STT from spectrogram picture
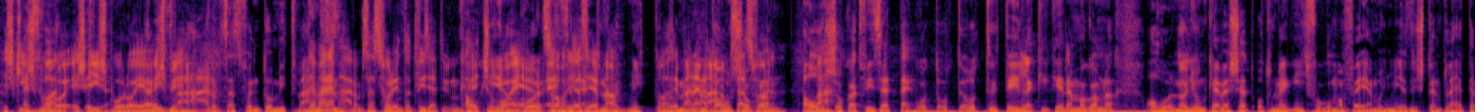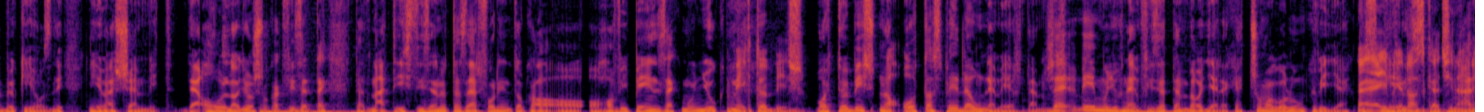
És kispórol, és kispórolja. De és mit mi... vár? 300 forinton mit vár? De már nem 300 forintot fizetünk okay, egy csomó helyen. Szóval, hogy azért, na, mit tudom, azért már nem hát 300 ahol sokat. Ahol Már- sokat fizettek, ott, ott, ott tényleg kikérem magamnak, ahol nagyon keveset, ott meg így fogom a fejem, hogy mi az Istent lehet ebből kihozni. Nyilván semmit. De ahol nagyon sokat fizettek, tehát már 10-15 ezer forintok a, a, a havi pénzek mondjuk, Még több is. vagy több is, na ott azt például nem értem. De én mondjuk nem fizetem be a gyereket. Csomagolunk, vigyek. Az Egyébként kész. azt kell csinálni.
